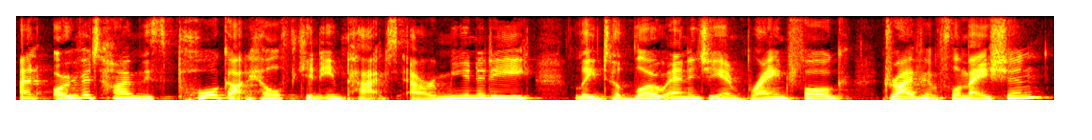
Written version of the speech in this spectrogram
And over time, this poor gut health can impact our immunity, lead to low energy and brain fog, drive inflammation,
